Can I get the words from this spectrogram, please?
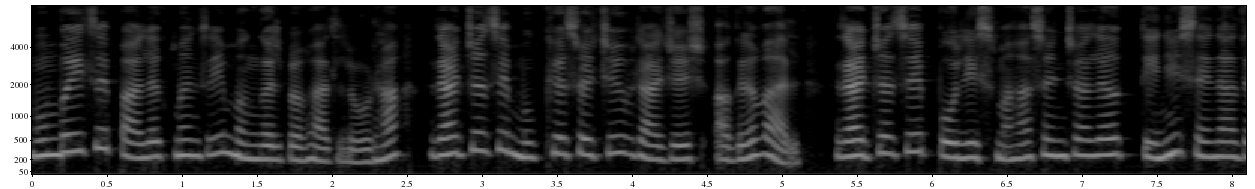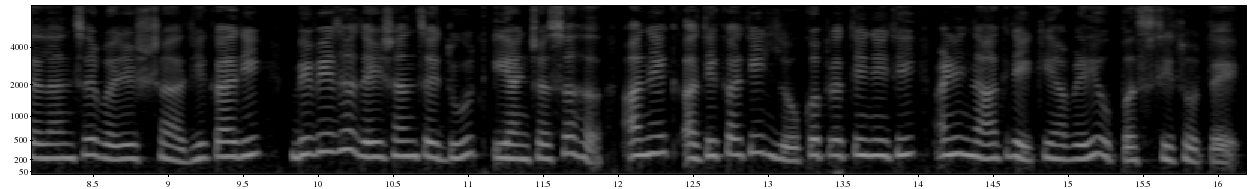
मुंबईचे पालकमंत्री मंगल प्रभात लोढा राज्याचे मुख्य सचिव राजेश अग्रवाल राज्याचे पोलीस महासंचालक तिन्ही सेना दलांचे वरिष्ठ अधिकारी विविध देशांचे दूत यांच्यासह अनेक अधिकारी लोकप्रतिनिधी आणि नागरिक यावेळी उपस्थित होते.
